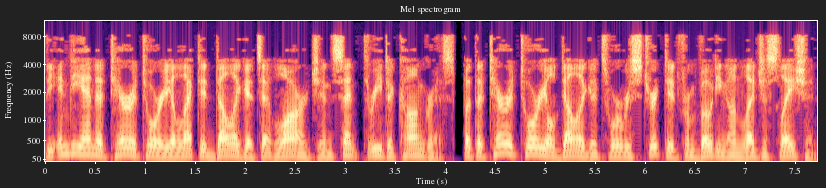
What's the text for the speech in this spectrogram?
the Indiana Territory elected delegates at large and sent three to Congress, but the territorial delegates were restricted from voting on legislation.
